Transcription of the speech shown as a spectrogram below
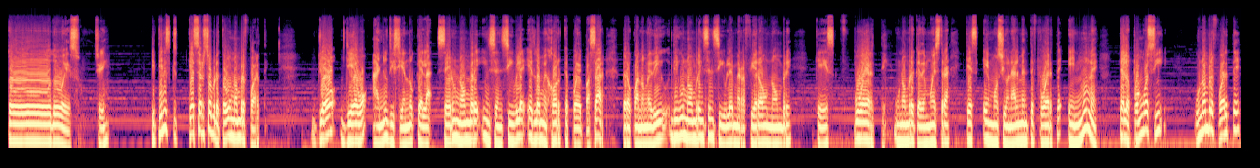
todo eso. ¿Sí? Y tienes que ser sobre todo un hombre fuerte. Yo llevo años diciendo que ser un hombre insensible es lo mejor que puede pasar, pero cuando me digo, digo un hombre insensible me refiero a un hombre que es fuerte, un hombre que demuestra que es emocionalmente fuerte e inmune. Te lo pongo así, un hombre fuerte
